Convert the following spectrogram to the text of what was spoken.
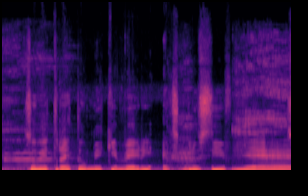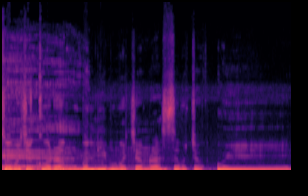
so we try to make it very exclusive. Yeah So macam korang beli pun macam rasa macam ui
